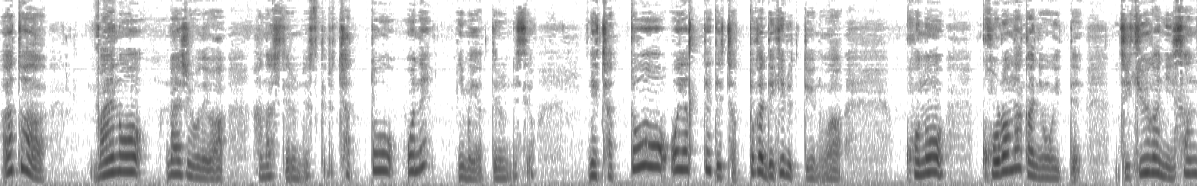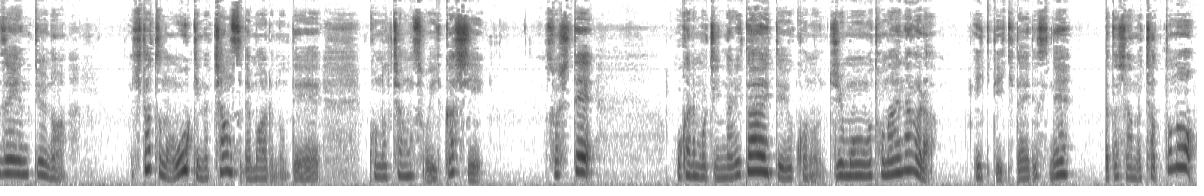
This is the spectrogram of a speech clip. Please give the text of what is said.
あとは前のラジオでは話してるんですけどチャットをね今やってるんですよ。でチャットをやっててチャットができるっていうのはこのコロナ禍において時給が2 3 0 0 0円っていうのは一つの大きなチャンスでもあるのでこのチャンスを生かしそしてお金持ちになりたいというこの呪文を唱えながら生きていきたいですね。私あのチャットの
